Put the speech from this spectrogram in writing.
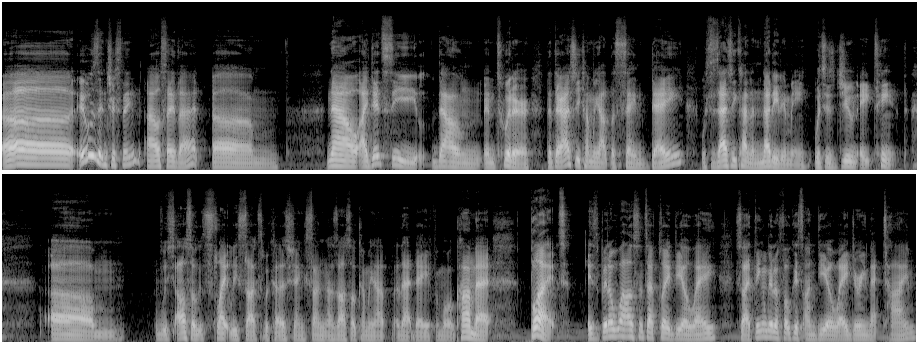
Uh, it was interesting. I'll say that. Um, now, I did see down in Twitter that they're actually coming out the same day, which is actually kind of nutty to me, which is June 18th. Um, which also slightly sucks because Shang Tsung is also coming out that day for Mortal Kombat. But it's been a while since I've played DOA, so I think I'm going to focus on DOA during that time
